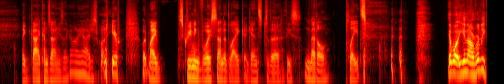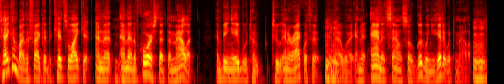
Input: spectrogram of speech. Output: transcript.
the guy comes out and he's like, oh yeah, I just want to hear what my screaming voice sounded like against the these metal plates. Yeah, well, you know, I'm really taken by the fact that the kids like it, and that, Mm-hmm. and that, of course, that the mallet and being able to to interact with it Mm-hmm. in that way, and it and it sounds so good when you hit it with the mallet. Mm-hmm.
